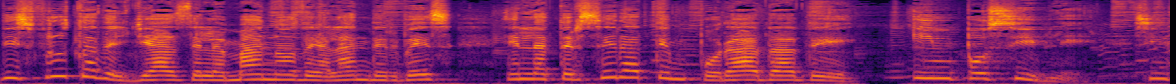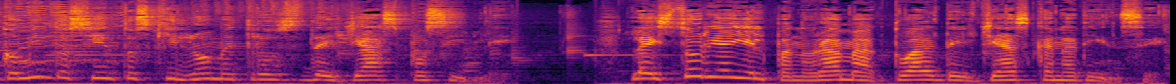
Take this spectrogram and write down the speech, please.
Disfruta del jazz de la mano de Alain Derbez en la tercera temporada de Imposible, 5200 kilómetros de jazz posible. La historia y el panorama actual del jazz canadiense.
